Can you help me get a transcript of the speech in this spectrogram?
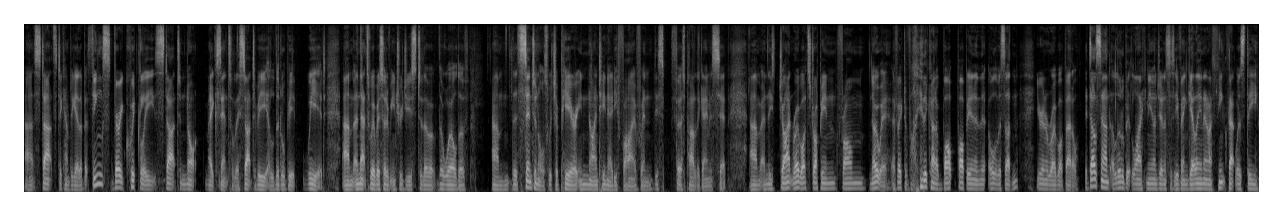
uh, starts to come together. But things very quickly start to not make sense or they start to be a little bit weird. Um, and that's where we're sort of introduced to the, the world of um, the Sentinels, which appear in 1985 when this first part of the game is set. Um, and these giant robots drop in from nowhere, effectively. they kind of pop in, and all of a sudden, you're in a robot battle. It does sound a little bit like Neon Genesis Evangelion, and I think that was the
